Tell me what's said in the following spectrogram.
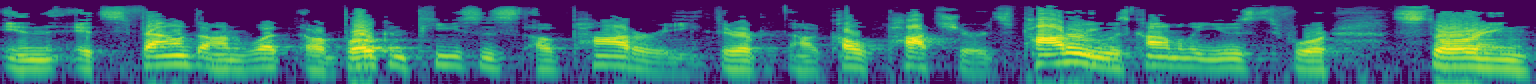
in, it's found on what are broken pieces of pottery. They're uh, called potsherds. Pottery was commonly used for storing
